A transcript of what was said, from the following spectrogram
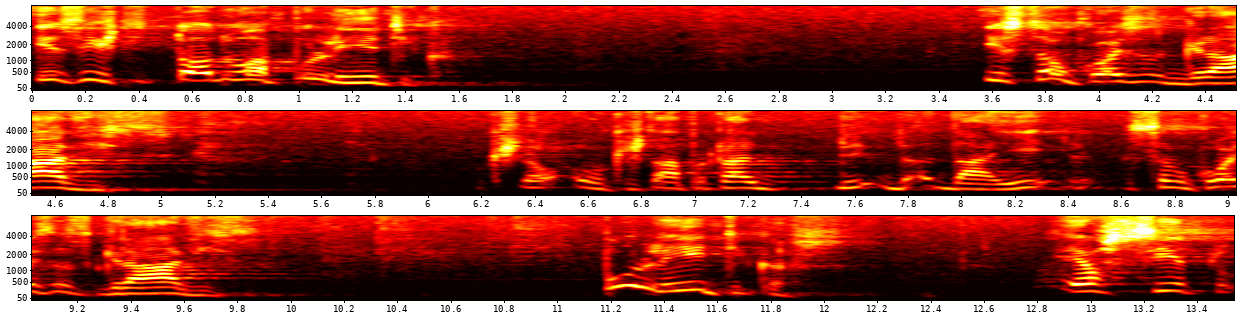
existe toda uma política. E são coisas graves. O que está por trás daí são coisas graves. Políticas. Eu cito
